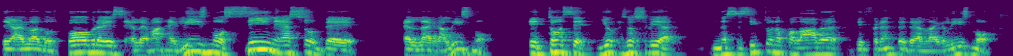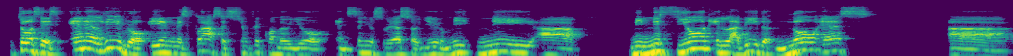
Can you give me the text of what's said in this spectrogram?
de ayudar a los pobres, el evangelismo, sin eso de el legalismo. Entonces, yo, yo sabía, necesito una palabra diferente del legalismo. Entonces, en el libro y en mis clases, siempre cuando yo enseño sobre eso, yo digo, mi, mi, ah, mi misión en la vida no es ah,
